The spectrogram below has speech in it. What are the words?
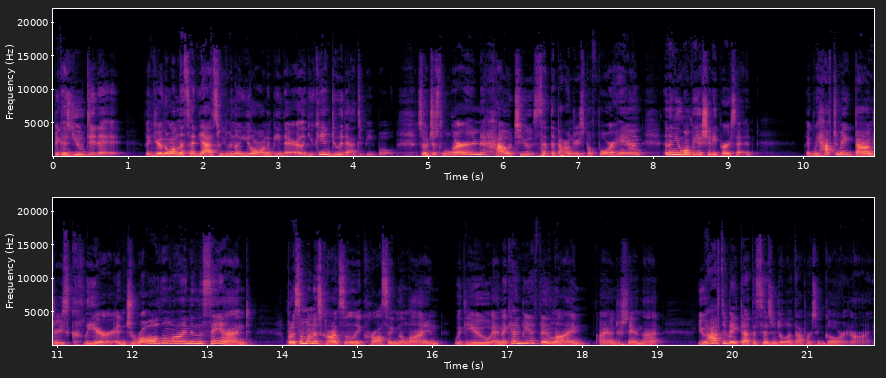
because you did it. Like you're the one that said yes, even though you don't want to be there. Like you can't do that to people. So just learn how to set the boundaries beforehand, and then you won't be a shitty person. Like we have to make boundaries clear and draw the line in the sand. But if someone is constantly crossing the line with you, and it can be a thin line, I understand that, you have to make that decision to let that person go or not.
